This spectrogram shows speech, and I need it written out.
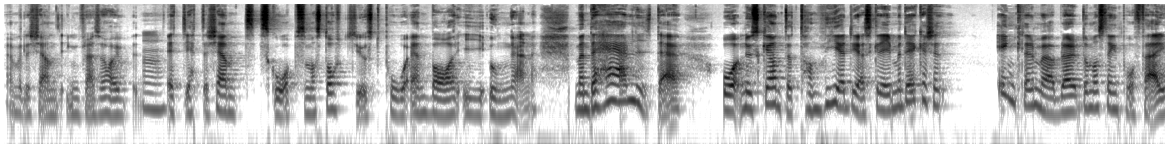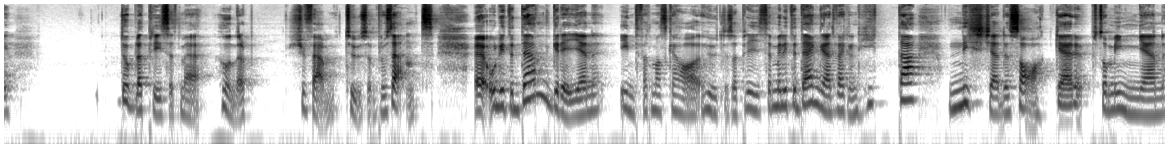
en väldigt känd influencer, har ju Mm. ett jättekänt skåp som har stått just på en bar i Ungern. Men det här lite, och nu ska jag inte ta ner deras grejer, men det är kanske enklare möbler, de har slängt på färg, dubblat priset med 25 000 procent. Eh, och lite den grejen, inte för att man ska ha hutlösa priser, men lite den grejen att verkligen hitta nischade saker som ingen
